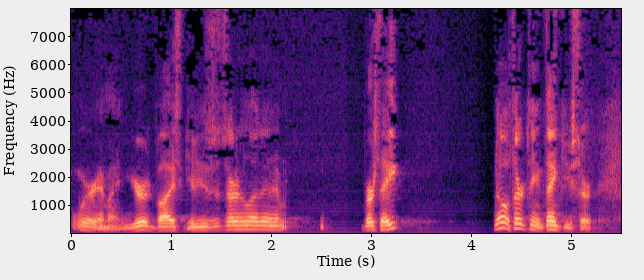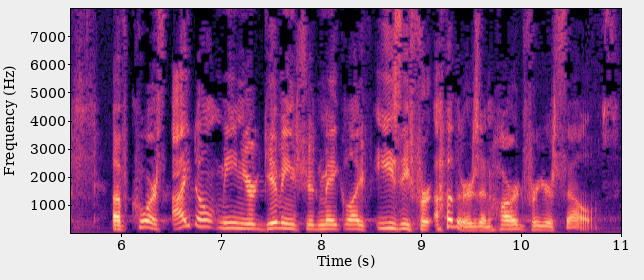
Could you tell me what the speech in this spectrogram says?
where am I? Your advice gives you eternal Verse 8? No, 13. Thank you, sir. Of course, I don't mean your giving should make life easy for others and hard for yourselves.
